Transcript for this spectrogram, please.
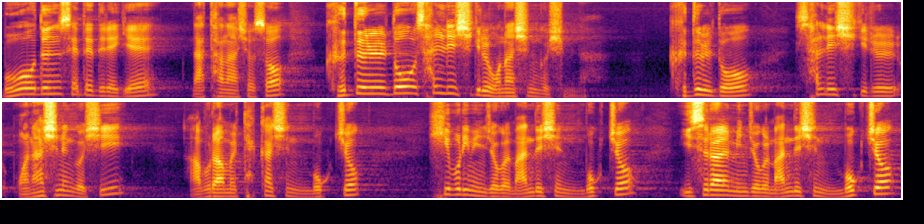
모든 세대들에게 나타나셔서 그들도 살리시기를 원하시는 것입니다. 그들도 살리시기를 원하시는 것이 아브라함을 택하신 목적, 히브리 민족을 만드신 목적, 이스라엘 민족을 만드신 목적,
